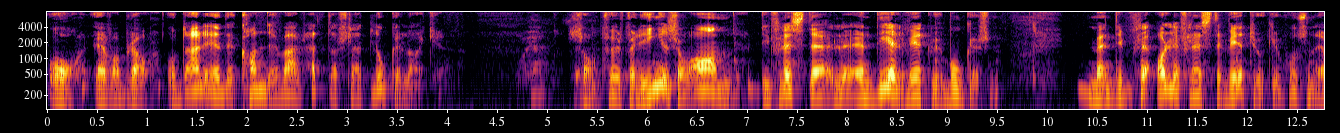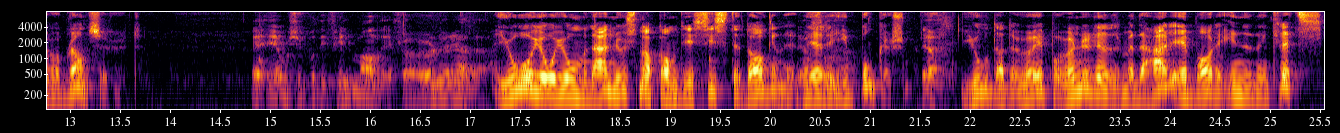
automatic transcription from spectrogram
og Eva Braun. Og der er det, kan det være rett og slett lookaliken. Som for, for det er ingen som aner. De fleste, eller en del vet jo bunkersen. Men de aller fleste vet jo ikke hvordan Eva Braun ser ut. Jeg er jo ikke på de filmene fra Ørneredet. Jo, jo, jo, men jeg nå snakker om de siste dagene Ja, nede sånn, i bunkersen. Ja. Jo da, det er på Ørneredet, men det her er bare innen en krets.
